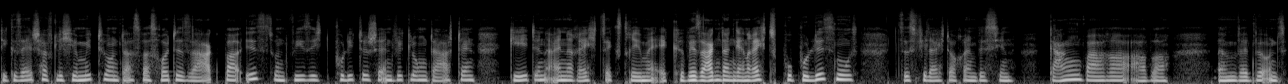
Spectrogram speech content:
die gesellschaftliche Mitte und das, was heute sagbar ist und wie sich politische Entwicklungen darstellen, geht in eine rechtsextreme Ecke. Wir sagen dann gern Rechtspopulismus. Das ist vielleicht auch ein bisschen gangbarer, aber ähm, wenn wir uns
